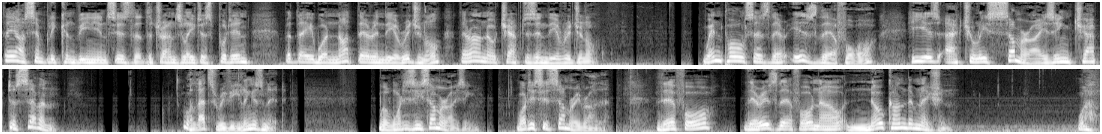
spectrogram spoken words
They are simply conveniences that the translators put in, but they were not there in the original. There are no chapters in the original. When Paul says there is therefore, he is actually summarizing chapter 7. Well, that's revealing, isn't it? Well, what is he summarizing? What is his summary, rather? Therefore, there is therefore now no condemnation. Well,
